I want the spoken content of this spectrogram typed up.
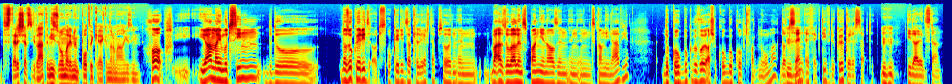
de sterrenchefs die laten niet zomaar in hun potten kijken, normaal gezien. Goh, ja, maar je moet zien... bedoel, dat is ook weer iets, ook weer iets dat ik geleerd heb, zo in, in, zowel in Spanje als in, in, in Scandinavië. De kookboeken bijvoorbeeld, als je kookboek koopt van Noma, dat mhm. zijn effectief de keukenrecepten mhm. die daarin staan.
